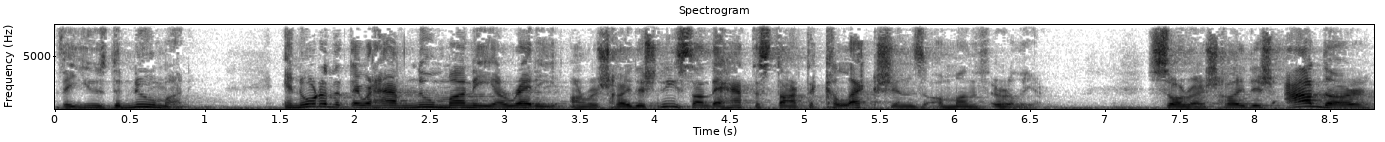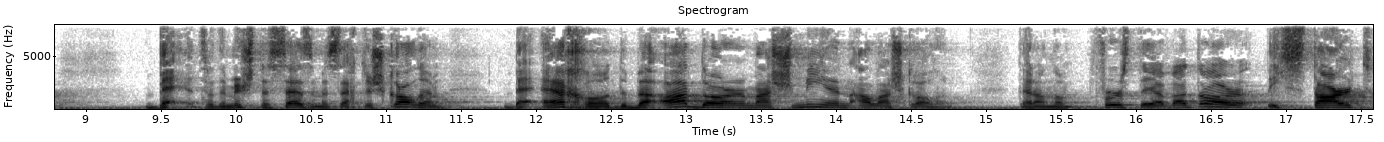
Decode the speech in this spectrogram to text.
they used the new money. In order that they would have new money already on Rosh Chodesh Nisan, they had to start the collections a month earlier. So Rosh Chodesh Adar, so the Mishnah says in Masech Shkolim, Be'echod be'adar mashmiyan al. That on the first day of Adar, they start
